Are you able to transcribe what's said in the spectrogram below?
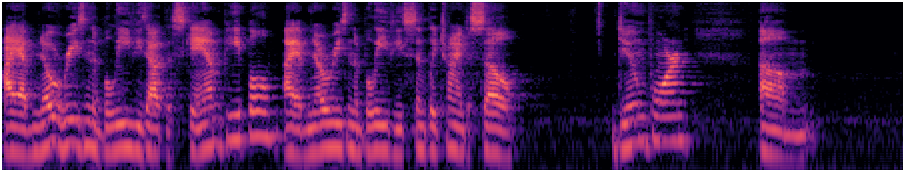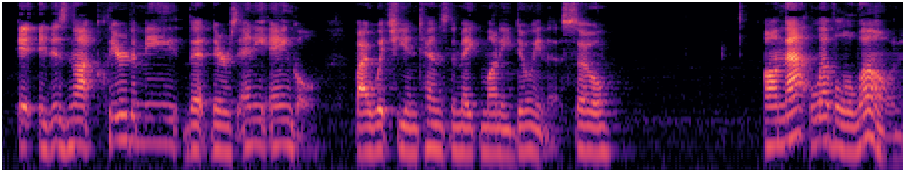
I have no reason to believe he's out to scam people. I have no reason to believe he's simply trying to sell doom porn. Um, it, it is not clear to me that there's any angle by which he intends to make money doing this. So, on that level alone,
